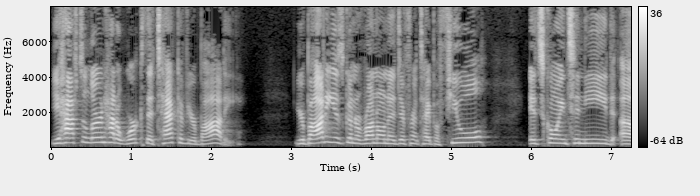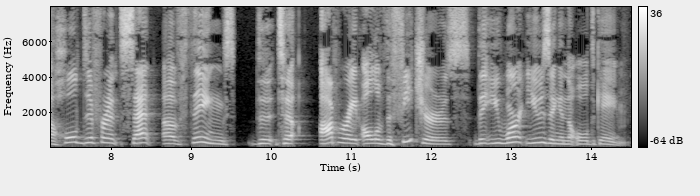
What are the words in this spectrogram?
You have to learn how to work the tech of your body. Your body is going to run on a different type of fuel. It's going to need a whole different set of things to operate all of the features that you weren't using in the old game.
